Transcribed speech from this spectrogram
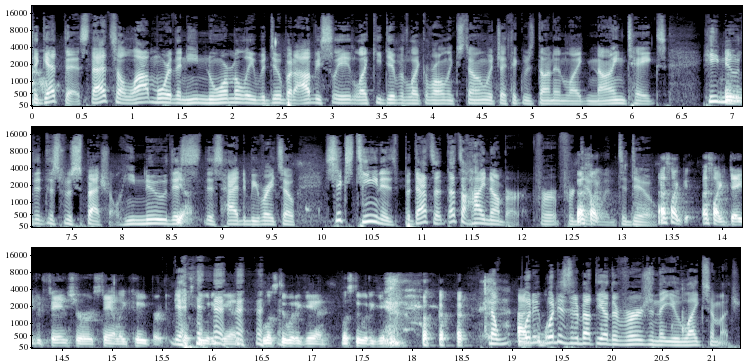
to get this. That's a lot more than he normally would do. But obviously, like he did with like a Rolling Stone, which I think was done in like nine takes, he knew Mm. that this was special. He knew this this had to be right. So 16 is, but that's a that's a high number for for That's Dylan like- to do. That's like that's like David Fincher or Stanley Kubrick. Let's do it again. Let's do it again. Let's do it again. Now, what what is it about the other version that you like so much?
